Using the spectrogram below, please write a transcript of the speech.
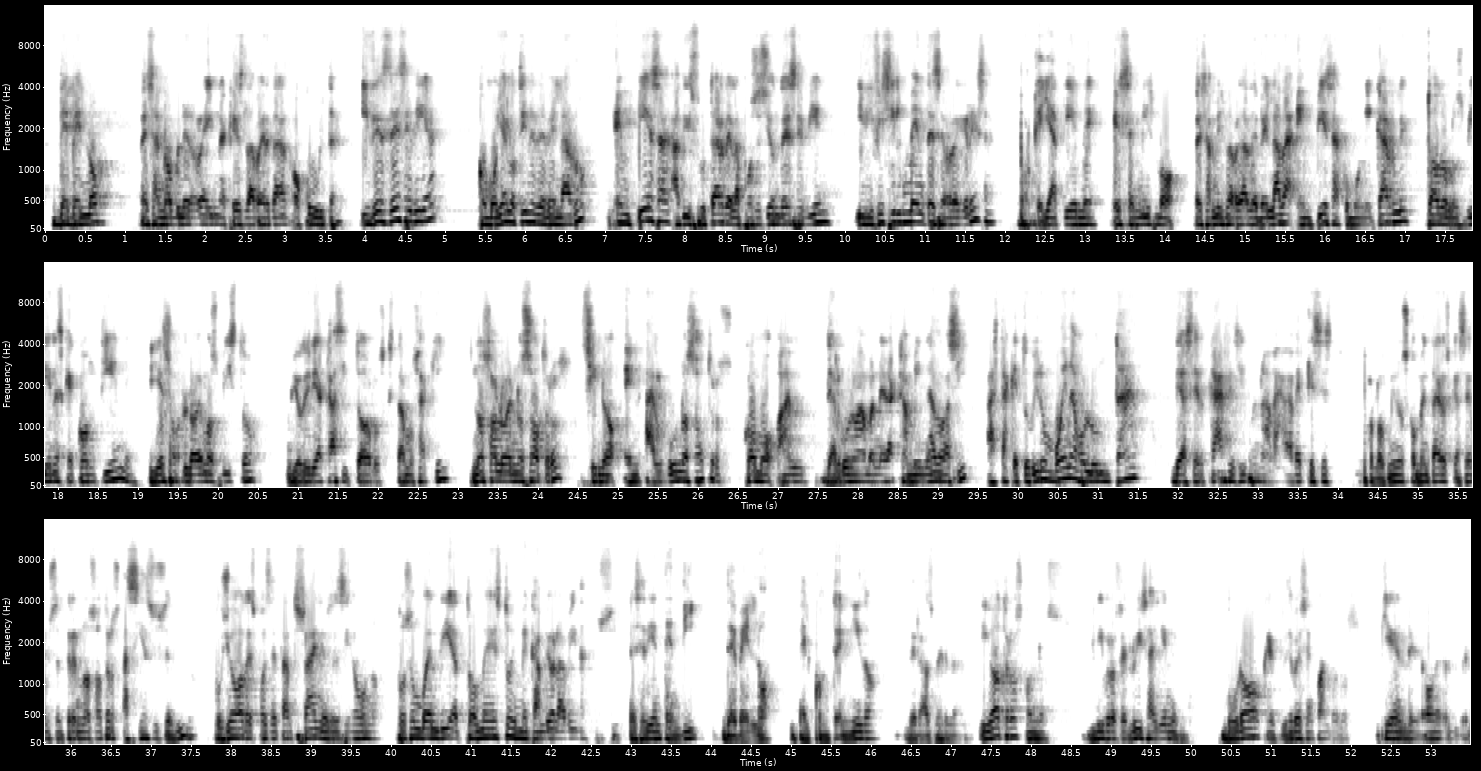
develó esa noble reina que es la verdad oculta. Y desde ese día, como ya lo tiene develado, empieza a disfrutar de la posesión de ese bien y difícilmente se regresa porque ya tiene ese mismo, esa misma verdad de velada, empieza a comunicarle todos los bienes que contiene. Y eso lo hemos visto, yo diría casi todos los que estamos aquí, no solo en nosotros, sino en algunos otros, cómo han de alguna manera caminado así hasta que tuvieron buena voluntad de acercarse y decir, bueno, a ver, a ver qué es esto por los mismos comentarios que hacemos entre nosotros, así ha sucedido. Pues yo después de tantos años decía uno, pues un buen día tomé esto y me cambió la vida. Pues sí, ese día entendí, develó el contenido de las verdades. Y otros con los libros de Luis ahí en el buró, que de vez en cuando los quieren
